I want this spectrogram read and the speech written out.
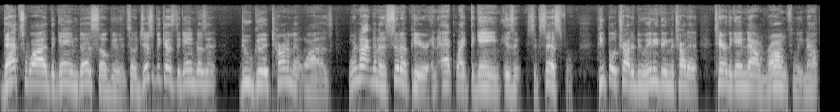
that's why the game does so good. So just because the game doesn't do good tournament wise, we're not going to sit up here and act like the game isn't successful. People try to do anything to try to tear the game down wrongfully. Now,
